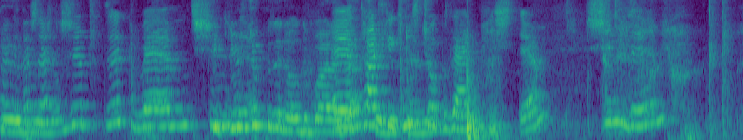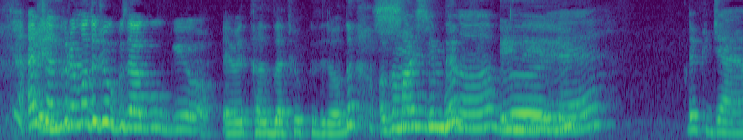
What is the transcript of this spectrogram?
Arkadaşlar çırptık ve şimdi Kekimiz çok güzel oldu bu arada. Evet Şöyle kekimiz çok güzel pişti. Şimdi Arkadaşlar krema da çok güzel kokuyor. Evet tadı da çok güzel oldu. O zaman Şimdi bunu böyle dökeceğim.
